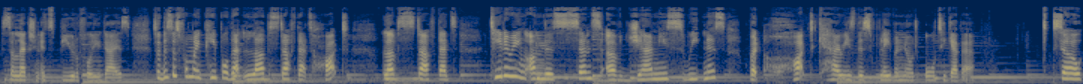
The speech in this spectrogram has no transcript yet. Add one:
selection. It's beautiful, you guys. So, this is for my people that love stuff that's hot, love stuff that's teetering on this sense of jammy sweetness, but hot carries this flavor note altogether. So,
